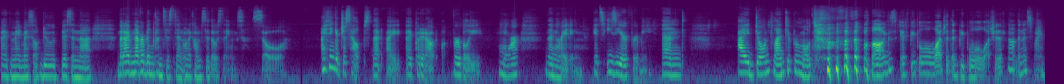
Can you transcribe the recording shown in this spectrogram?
I've made myself do this and that, but I've never been consistent when it comes to those things. So I think it just helps that I I put it out verbally more than writing. It's easier for me. And I don't plan to promote vlogs. If people will watch it, then people will watch it. If not, then it's fine.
